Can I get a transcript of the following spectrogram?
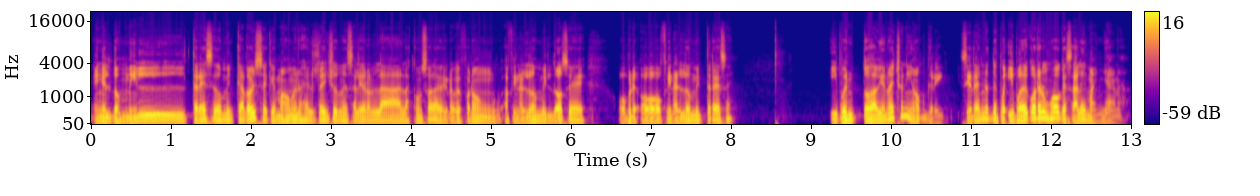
en el 2013, 2014, que más o menos es el range donde salieron las consolas, que creo que fueron a final de 2012 o, final de 2013 y pues todavía no ha hecho ni upgrade. Siete años después. Y puede correr un juego que sale mañana.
